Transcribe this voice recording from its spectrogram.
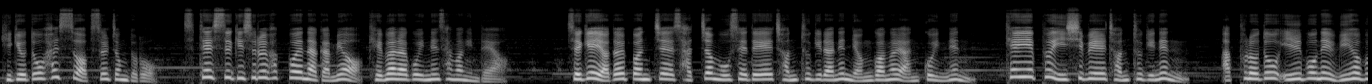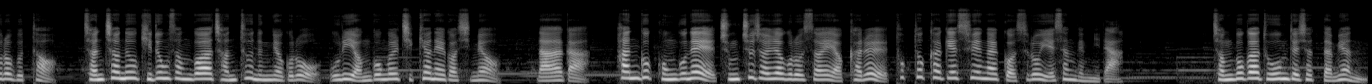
비교도 할 수 없을 정도로 스텔스 기술을 확보해 나가며 개발하고 있는 상황인데요. 세계 8번째 4.5세대의 전투기라는 영광을 안고 있는 KF-21 전투기는 앞으로도 일본의 위협으로부터 전천 후 기동성과 전투 능력으로 우리 영공을 지켜낼 것이며 나아가 한국 공군의 중추 전력으로서의 역할을 톡톡하게 수행할 것으로 예상됩니다. 정보가 도움되셨다면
